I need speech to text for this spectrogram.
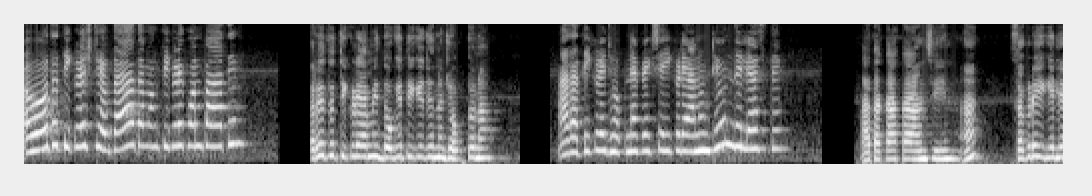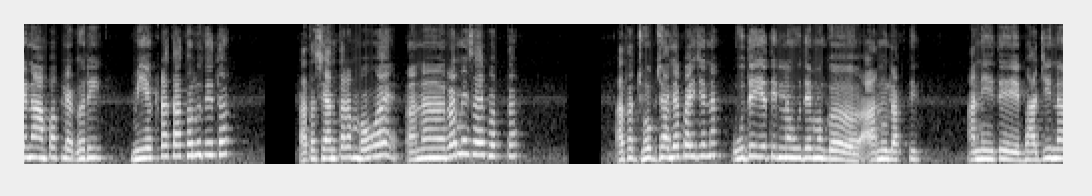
अहो तर तिकडेच ठेवता. तर मग तिकडे कोण पाहतील? अरे तर तिकडे आम्ही दोघे तिघे जण झोपतो ना. आता तिकडे झोपण्यापेक्षा इकडे आणून ठेवून दिले असते. आता काका आणसीन हा? सगळे गेले ना आपापल्या घरी. मी एकटा का करू देता? आता शांताराम भाऊ आहे आणि रमेश आहे फक्त. आता झोप झाल्या पाहिजे ना? उद्या येतील ना उद्या मग आणू लागतील. आणि ते भाजी ना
